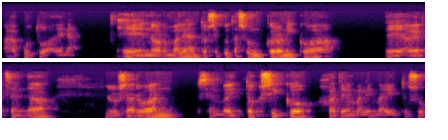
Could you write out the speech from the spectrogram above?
akutua dena. E, normalean, tosikotasun kronikoa e, agertzen da, luzaroan zenbait toksiko jaten balin badituzu.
